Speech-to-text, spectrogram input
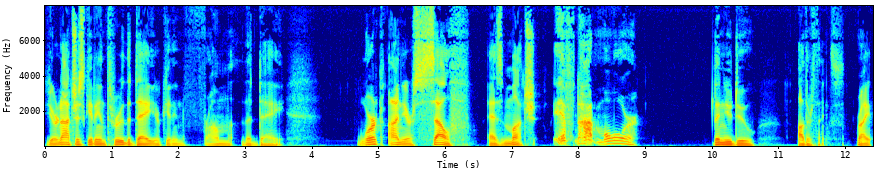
You're not just getting through the day, you're getting from the day. Work on yourself as much, if not more, than you do other things, right?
